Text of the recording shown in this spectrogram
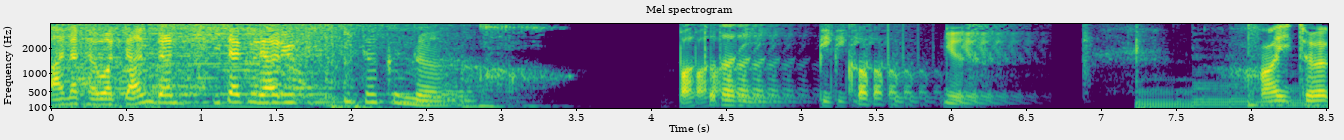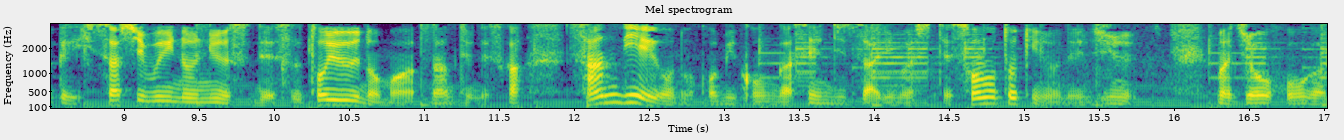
あなたはだんだん聞きたくなる。聞きたくなる。バトダディピックアップニュース。はい。というわけで、久しぶりのニュースです。というのも、なんていうんですか、サンディエゴのコミコンが先日ありまして、その時のね、じゅまあ、情報が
